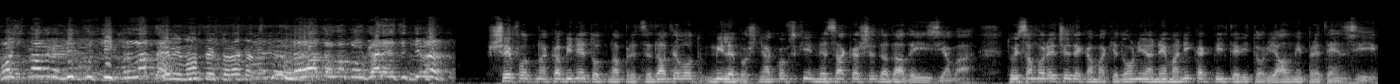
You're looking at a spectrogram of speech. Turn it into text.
Може стане, Мицкоски предател. Еми мафте што ракат. Предател на Българија си ти бе. Шефот на кабинетот на председателот Миле Бошњаковски не сакаше да даде изјава. Тој само рече дека Македонија нема никакви територијални претензии.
